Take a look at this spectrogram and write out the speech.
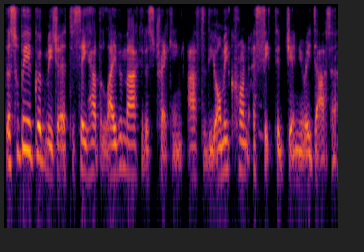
This will be a good measure to see how the labour market is tracking after the Omicron affected January data.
